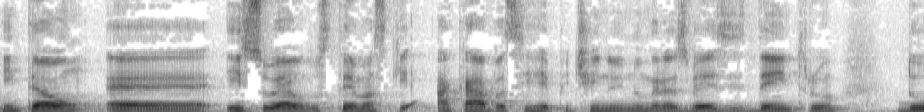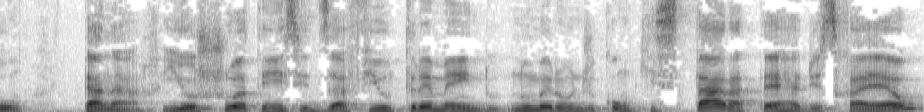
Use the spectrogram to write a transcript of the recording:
Então, é, isso é um dos temas que acaba se repetindo inúmeras vezes dentro do Tanar. Yoshua tem esse desafio tremendo, número um, de conquistar a terra de Israel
